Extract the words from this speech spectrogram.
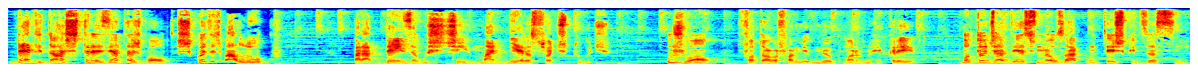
Deve dar umas 300 voltas, coisa de maluco. Parabéns, Agostinho, maneira sua atitude. O João, fotógrafo amigo meu que mora no Recreio, botou dia desses no meu zap um texto que diz assim:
